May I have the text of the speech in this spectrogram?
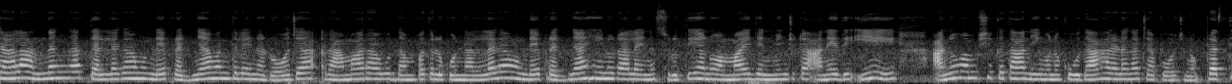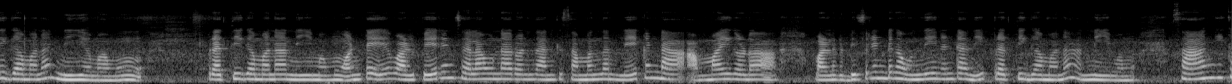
చాలా అందంగా తెల్లగా ఉండే ప్రజ్ఞావంతులైన రోజా రామారావు దంపతులకు నల్లగా ఉండే ప్రజ్ఞాహీనురాలైన శృతి అను అమ్మాయి జన్మించుట అనేది ఈ అనువంశికత నియమనకు ఉదాహరణగా చెప్పవచ్చును. ప్రతిగమన నియమము. ప్రతిగమన నియమము. అంటే వాళ్ళ పేరెంట్స్ ఎలా ఉన్నారు అనే దానికి సంబంధం లేకుండా అమ్మాయి కూడా వాళ్ళకి డిఫరెంట్గా ఉంది అని అంటే అది ప్రతిగమన నియమము. సాంఘిక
